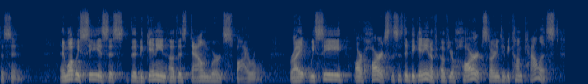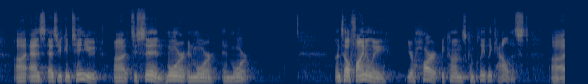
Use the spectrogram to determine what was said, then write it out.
to sin. And what we see is this the beginning of this downward spiral, right? We see our hearts. This is the beginning of, of your heart starting to become calloused uh, as, as you continue uh, to sin more and more and more until finally your heart becomes completely calloused uh,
